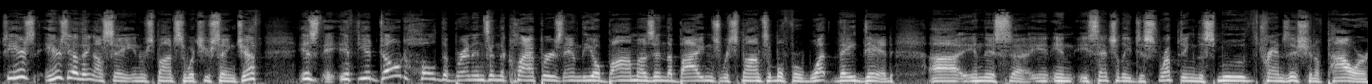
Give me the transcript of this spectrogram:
See, here's, here's the other thing I'll say in response to what you're saying, Jeff, is if you don't hold the Brennans and the Clappers and the Obamas and the Bidens responsible for what they did, uh, in this, uh, in, in essentially disrupting the smooth transition of power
